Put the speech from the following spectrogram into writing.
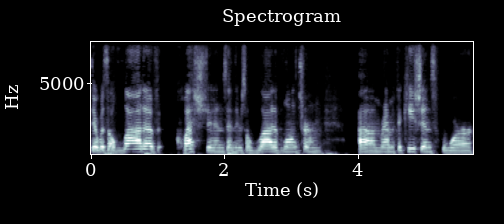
there was a lot of questions and there's a lot of long-term um, ramifications for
